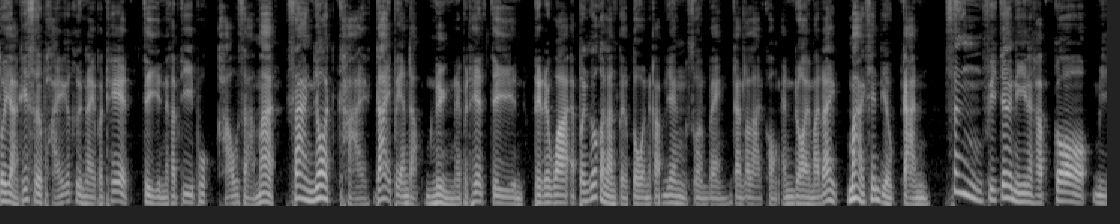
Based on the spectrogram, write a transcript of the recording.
ตัวอย่างที่เซอร์ไพรส์ก็คือในประเทศจีนนะครับที่พวกเขาสามารถสร้างยอดขายได้เป็นอันดับหนึ่งในประเทศจีน เรียกได้ว่า Apple ก็กำลังเติบโตนะครับแย่งส่วนแบ่งการตลาดของ Android มาได้มากเช่นเดียวกัน ซึ่งฟีเจอร์นี้นะครับก็มี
